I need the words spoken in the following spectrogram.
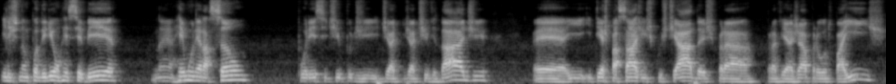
eles não poderiam receber né, remuneração por esse tipo de, de, de atividade é, e, e, ter as passagens custeadas para viajar para outro país.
